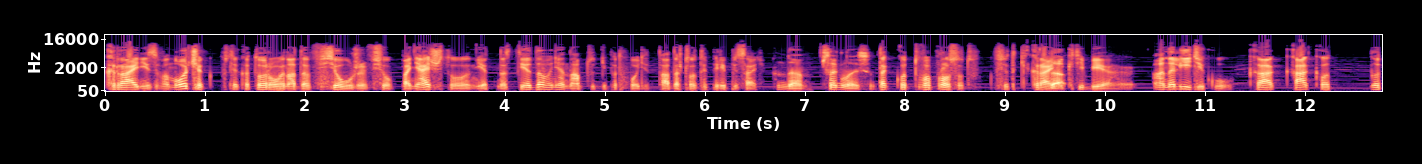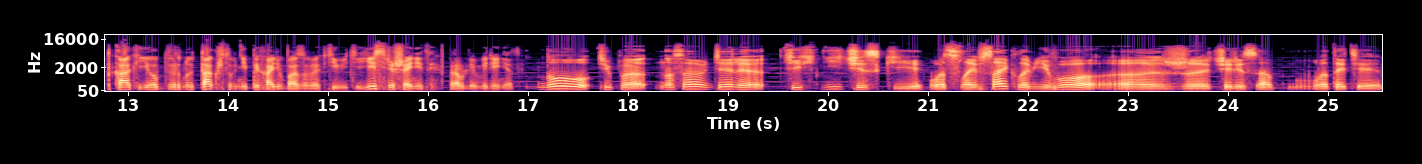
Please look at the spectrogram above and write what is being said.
крайний звоночек, после которого надо все уже все понять, что нет, наследование нам тут не подходит, надо что-то переписать. Да, согласен. Так вот вопрос вот все-таки крайний да. к тебе. Аналитику, как, как вот вот как ее обвернуть так, чтобы не пихать в базовый activity? Есть решение этих проблем или нет? Ну, типа, на самом деле, технически вот с lifecycle ом его э, же через а, вот эти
